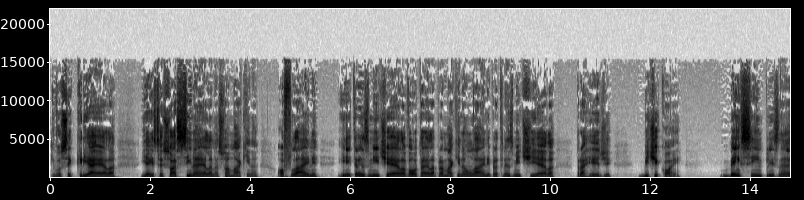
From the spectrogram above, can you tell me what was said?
que você cria ela e aí você só assina ela na sua máquina offline e transmite ela, volta ela para a máquina online para transmitir ela para a rede Bitcoin. Bem simples, né?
